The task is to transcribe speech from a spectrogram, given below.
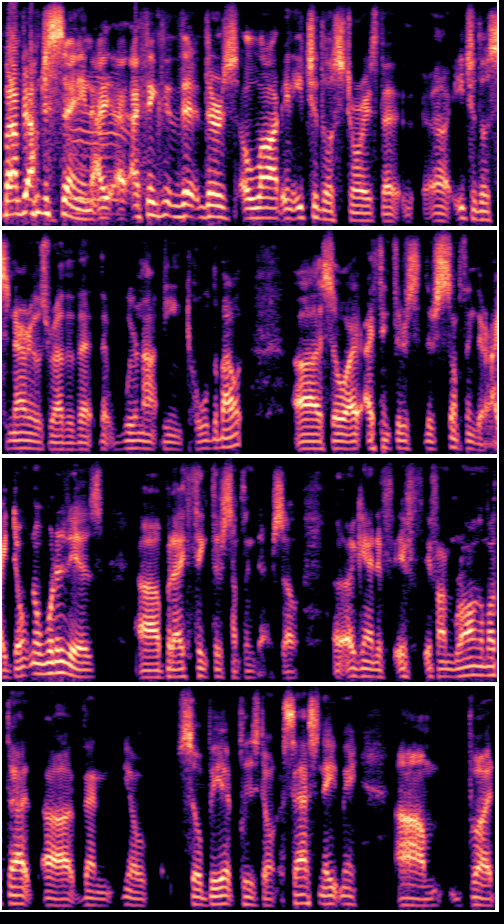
But I'm, I'm just saying, I, I- I think that there's a lot in each of those stories that, uh, each of those scenarios rather, that, that we're not being told about. Uh, so I, I think there's there's something there. I don't know what it is, uh, but I think there's something there. So uh, again, if if if I'm wrong about that, uh, then you know so be it. Please don't assassinate me. Um, but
